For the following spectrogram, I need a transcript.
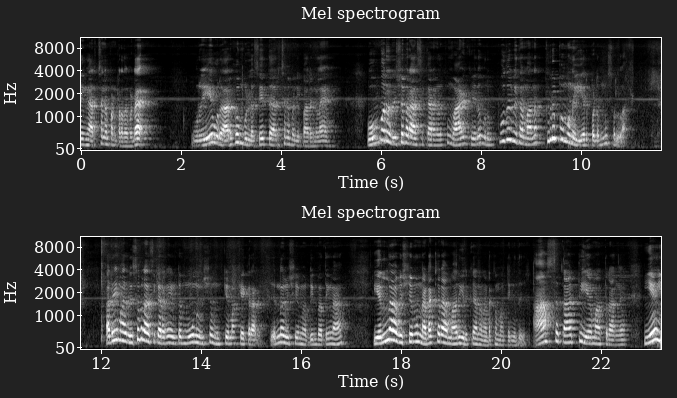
நீங்கள் அர்ச்சனை பண்ணுறத விட ஒரே ஒரு அருகம்புல்லை சேர்த்து அர்ச்சனை பண்ணி பாருங்களேன். ஒவ்வொரு ரிஷபராசிக்காரங்களுக்கும் வாழ்க்கையில் ஒரு புதுவிதமான திருப்பமுனை ஏற்படும்னு சொல்லலாம். அதே மாதிரி ரிஷபராசிக்காரங்க என்கிட்ட மூணு விஷயம் முக்கியமாக கேட்குறாங்க என்ன விஷயம் அப்படின்னு பார்த்தீங்கன்னா எல்லா விஷயமும் நடக்கிற மாதிரி இருக்கு ஆனால் நடக்க மாட்டேங்குது. ஆசை காட்டி ஏமாத்துறாங்க. ஏன்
